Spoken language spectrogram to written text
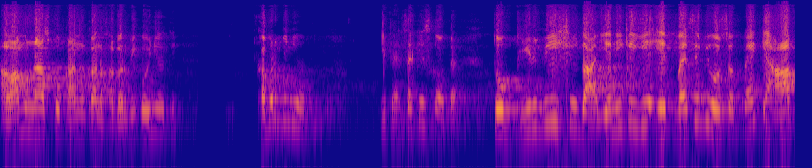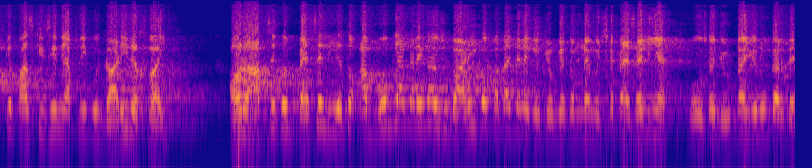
عوام الناس کو قانون قانون، خبر بھی کوئی نہیں ہوتی۔ خبر بھی نہیں ہوتی۔ یہ پیسہ کس کا ہوتا ہے؟ تو گروی شدہ یعنی کہ یہ ایک ویسے بھی ہو سکتا ہے کہ آپ کے پاس کسی نے اپنی کوئی گاڑی رکھوائی۔ اور آپ سے کوئی پیسے لیے تو اب وہ کیا کرے گا اس گاڑی کو پتا چلے گا کیونکہ تم نے مجھ سے پیسے لیے وہ اسے جھوٹنا شروع کر دے،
